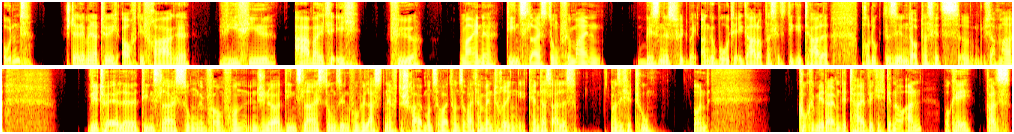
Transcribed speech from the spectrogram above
und stelle mir natürlich auch die Frage, wie viel arbeite ich für meine Dienstleistung, für mein Business, für die Angebote, egal ob das jetzt digitale Produkte sind, ob das jetzt, äh, ich sag mal, virtuelle Dienstleistungen in Form von Ingenieurdienstleistungen sind, wo wir Lastenhefte schreiben und so weiter und so weiter, Mentoring, ihr kennt das alles, was ich hier tue. Und gucke mir da im Detail wirklich genau an, okay, was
